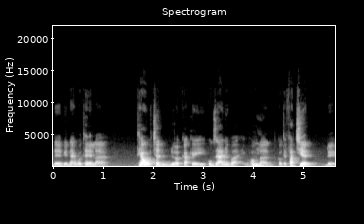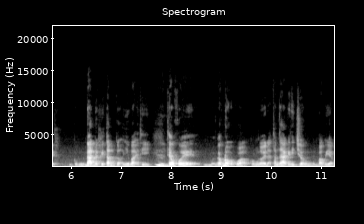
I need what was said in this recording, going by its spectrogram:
để Việt Nam có thể là theo chân được các cái quốc gia như vậy hoặc ừ. là có thể phát triển để cũng đạt được cái tầm cỡ như vậy thì ừ. theo khuê góc độ của của người đã tham gia cái thị trường bảo hiểm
